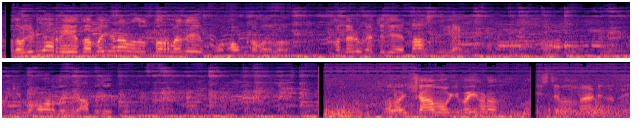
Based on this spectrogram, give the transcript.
ਮਤਲਬ ਜਿਹੜੀ ਆ ਰੇਤ ਆ ਬਈ, ਹਨਾ, ਮਤਲਬ ਤੁਰਨਾ ਤੇ ਔਖਾ ਮਤਲਬ। ਥੱਲੇ ਨੂੰ ਖਿੱਚਦੀ ਐ ਧੱਸਦੀ ਆ ਬਾਕੀ ਮਾਹੌਲ ਤੁਸੀਂ ਆਪੇ ਦੇਖੋ। ਮਤਲਬ ਸ਼ਾਮ ਹੋ ਗਈ ਬਈ ਹੁਣ। ਬੀਚ ਤੇ ਮਤਲਬ ਰਹਿਣ ਨਹੀਂ ਦਿੰਦੇ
